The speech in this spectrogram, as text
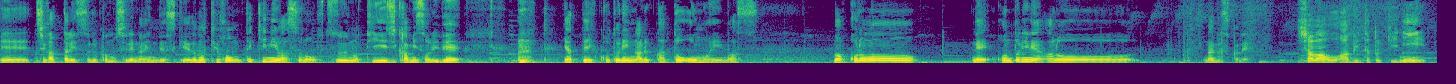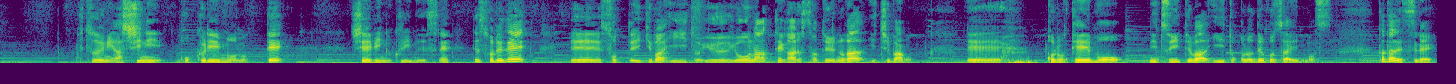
えー、違ったりするかもしれないんですけれども基本的にはその普通の T 字カミソリで やっていくことになるかと思います。まあ、このね本当にねあの何ですかね。シャワーを浴びた時に普通に足にこうクリームを塗ってシェービングクリームですね。でそれで、えー、剃っていけばいいというような手軽さというのが一番、えー、この低毛についてはいいところでございます。ただですね、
